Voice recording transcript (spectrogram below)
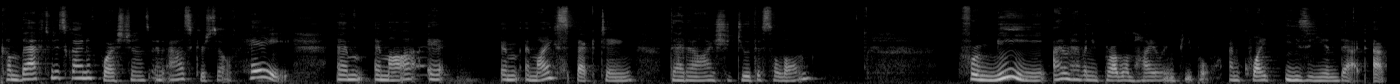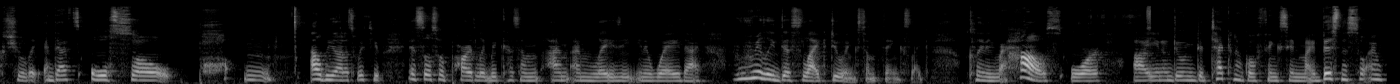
Come back to these kind of questions and ask yourself hey, am, am, I, am, am I expecting that I should do this alone? For me, I don't have any problem hiring people. I'm quite easy in that actually. And that's also mm, I'll be honest with you, it's also partly because I'm, I'm, I'm lazy in a way that I really dislike doing some things like cleaning my house or uh, you know doing the technical things in my business. So I'm,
